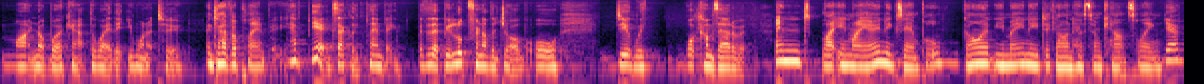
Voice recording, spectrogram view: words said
might not work out the way that you want it to. And to have a plan B. Have, yeah, exactly, plan B. Whether that be look for another job or deal with what comes out of it. And like in my own example, go and you may need to go and have some counselling. Yeah,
